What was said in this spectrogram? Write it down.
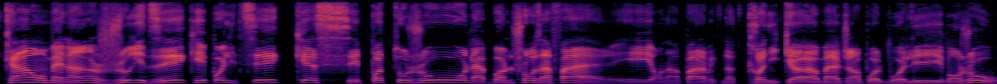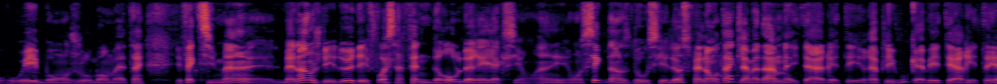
quand on mélange juridique et politique, c'est pas toujours la bonne chose à faire. Et on en parle avec notre chroniqueur, Matt Jean-Paul Boilly. Bonjour. Oui, bonjour, bon matin. Effectivement, le mélange des deux, des fois, ça fait une drôle de réaction. Hein. Et on sait que dans ce dossier-là, ça fait longtemps que la madame a été arrêtée. Rappelez-vous qu'elle avait été arrêtée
